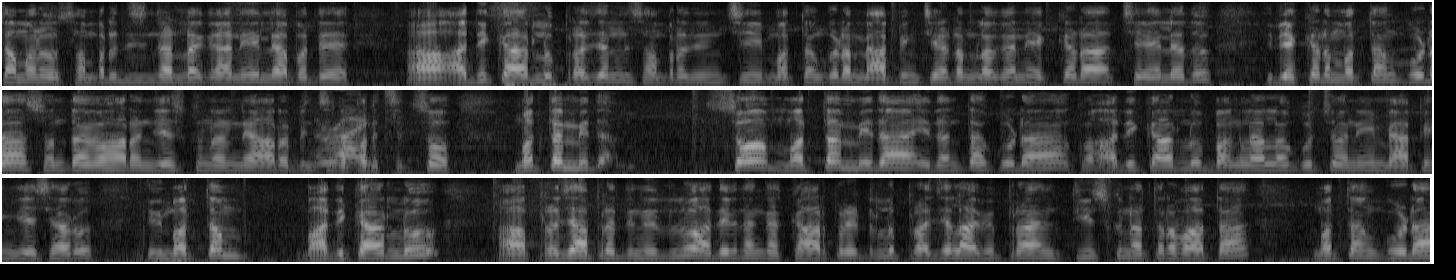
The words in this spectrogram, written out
తమను సంప్రదించినట్లు కానీ లేకపోతే అధికారులు ప్రజల్ని సంప్రదించి మొత్తం కూడా మ్యాపింగ్ చేయడంలో కానీ ఎక్కడ చేయలేదు ఇది ఎక్కడ మొత్తం కూడా సొంత వ్యవహారం చేసుకున్నారని ఆరోపించిన. పరిస్థితి సో మొత్తం మీద సో మొత్తం మీద ఇదంతా కూడా అధికారులు బంగ్లాలో కూర్చొని మ్యాపింగ్ చేశారు. ఇది మొత్తం అధికారులు ప్రజాప్రతినిధులు అదేవిధంగా కార్పొరేటర్లు ప్రజల అభిప్రాయాలు తీసుకున్న తర్వాత మొత్తం కూడా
